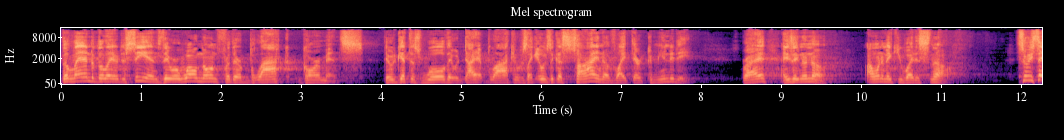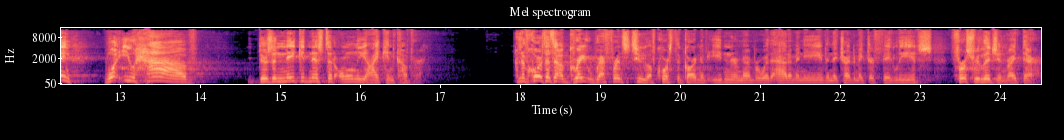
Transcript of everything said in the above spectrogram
the land of the Laodiceans, they were well known for their black garments. They would get this wool, they would dye it black. It was like, it was like a sign of like their community, right? And he's like, no, no, I want to make you white as snow. So he's saying, what you have, there's a nakedness that only I can cover. And of course, that's a great reference to, of course, the Garden of Eden. Remember with Adam and Eve and they tried to make their fig leaves? First religion right there.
